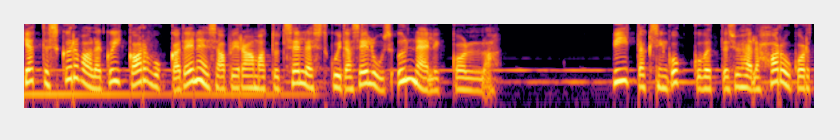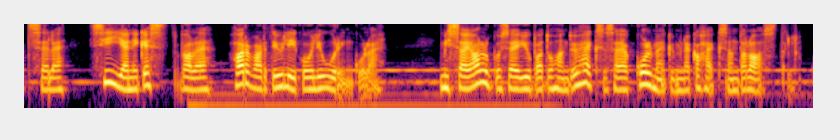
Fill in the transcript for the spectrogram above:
jättes kõrvale kõik arvukad eneseabiraamatud sellest, kuidas elus õnnelik olla, viitaksin kokkuvõttes ühele harukordsele, siiani kestvale Harvardi ülikooli uuringule, mis sai alguse juba tuhande üheksasaja kolmekümne kaheksandal aastal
